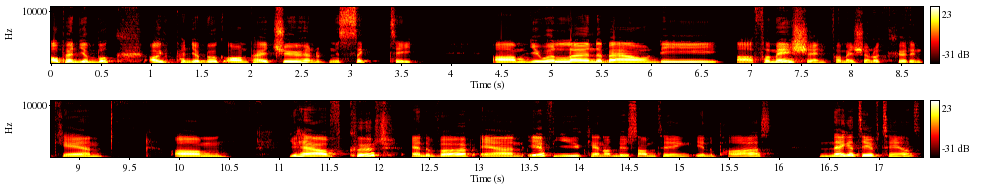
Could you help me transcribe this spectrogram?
open your book open your book on page 260 um, you will learn about the uh, formation, formation of could and can. Um, you have could and the verb, and if you cannot do something in the past, negative tense,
